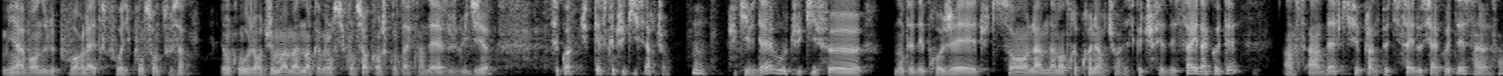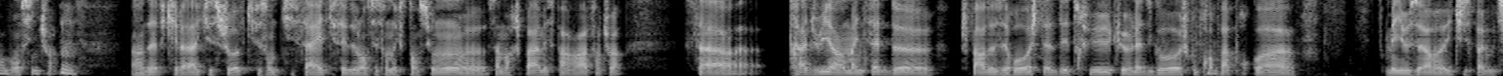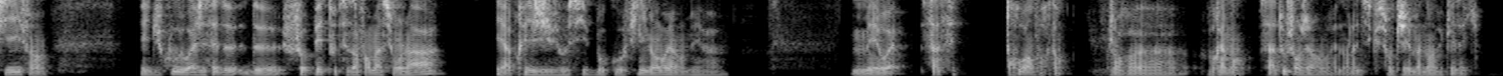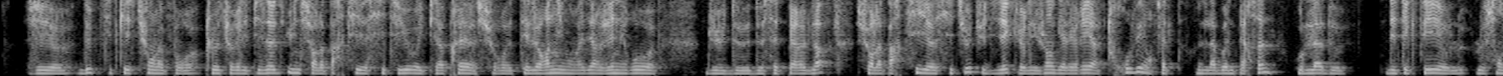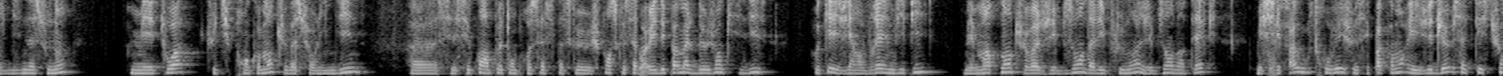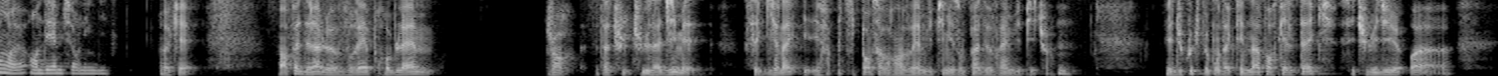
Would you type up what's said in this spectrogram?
Mais avant de le pouvoir l'être, il faut être conscient de tout ça. donc aujourd'hui, moi maintenant, comme j'en suis conscient, quand je contacte un dev, je lui dis, euh, c'est quoi, qu'est-ce que tu kiffes faire, tu vois? Mm. Tu kiffes dev ou tu kiffes euh, monter des projets et tu te sens l'âme d'un entrepreneur, tu vois? Est-ce que tu fais des sides à côté? Un, dev qui fait plein de petits sides aussi à côté, c'est un, bon signe, tu vois. Mm. Un dev qui est là, qui se chauffe, qui fait son petit side, qui essaie de lancer son extension, ça marche pas, mais c'est pas grave. Enfin, tu vois, ça, traduit un mindset de euh, je pars de zéro, je teste des trucs, euh, let's go, je comprends mm. pas pourquoi euh, mes users utilisent pas l'outil. Enfin, et du coup, ouais, j'essaie de, de choper toutes ces informations là. Et après, j'y vais aussi beaucoup au feeling en vrai, hein, mais mais ouais, ça c'est trop important. Genre vraiment, ça a tout changé en vrai dans la discussion que j'ai maintenant avec les decks. J'ai euh, deux petites questions là pour clôturer l'épisode. Une sur la partie CTO et puis après sur tes learnings, on va dire, généraux de, de, cette période-là. Sur la partie CTO, tu disais que les gens galéraient à trouver en fait la bonne personne, au-delà de détecter le, sens business ou non. Mais toi, tu t'y prends comment? Tu vas sur LinkedIn? C'est quoi un peu ton process? Parce que je pense que ça peut aider pas mal de gens qui se disent, ok, j'ai un vrai MVP, mais maintenant, tu vois, j'ai besoin d'aller plus loin, j'ai besoin d'un tech mais je sais pas où le trouver, je sais pas comment. Et j'ai déjà eu cette question euh, en DM sur LinkedIn. Ok. Bah, en fait, déjà, le vrai problème, genre, tu, tu l'as dit, mais c'est qu'il y en a qui pensent avoir un vrai MVP, mais ils ont pas de vrai MVP, tu vois. Hmm. Et du coup, tu peux contacter n'importe quel tech si tu lui dis, ouais,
